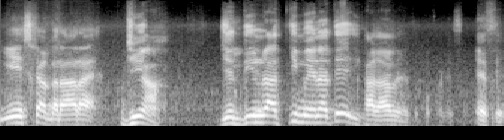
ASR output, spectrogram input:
ये इसका गरारा है। जी हाँ। ये दिन रात की मेहनत है दिखा रहा है तो कपड़े से ऐसे।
